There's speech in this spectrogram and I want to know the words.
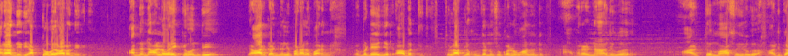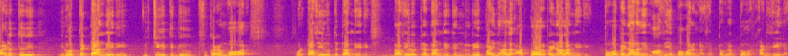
ஆறாம் தேதி அக்டோபர் ஆறாம் தேதி. அந்த நாள் வரைக்கும் வந்து யார் கண்ணுலையும் படாத பாருங்கள் ரொம்ப டேஞ்சர் ஆபத்து துலாப்பில் சுந்தரனும் சுக்கரனும் உட்காந்துருக்கு அப்புறம் என்ன அது அடுத்த மாதம் இரு அதுக்கு அடுத்தது இருபத்தெட்டாம் தேதி விச்சிகத்துக்கு சுக்கரன் போவார். புரட்டாசி இருபத்தெட்டாம் தேதி. புரட்டாசி இருபத்தெட்டாம் தேதின்றது பதினாலு அக்டோபர் பதினாலாம் தேதி. அக்டோபர் பதினாலாம் தேதி மாதம் எப்போ பாருங்கள் செப்டம்பர் அக்டோபர் கடைசியில்.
